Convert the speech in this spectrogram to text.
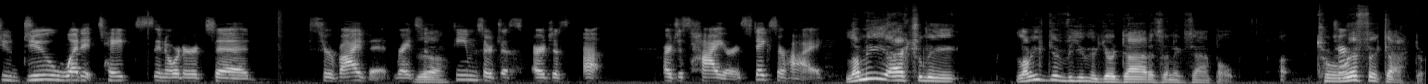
to do what it takes in order to survive it. Right. So Yeah. the themes are just are just up, are just higher. Stakes are high. Let me actually let me give you your dad as an example. A terrific actor.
